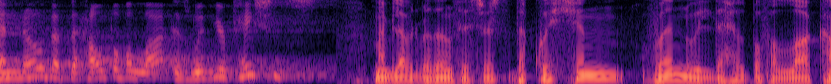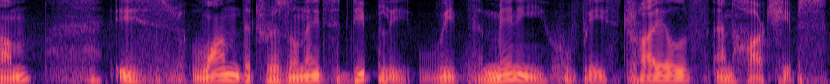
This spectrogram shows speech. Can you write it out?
and know that the help of Allah is with your patience. My beloved brothers and sisters, the question, when will the help of Allah come, is one that resonates deeply with many who face trials and hardships.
